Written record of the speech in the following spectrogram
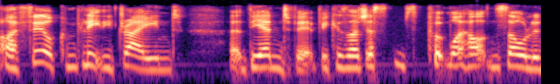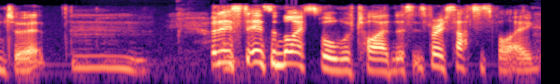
I feel completely drained at the end of it because I just put my heart and soul into it. Mm. But it's it's a nice form of tiredness. It's very satisfying.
